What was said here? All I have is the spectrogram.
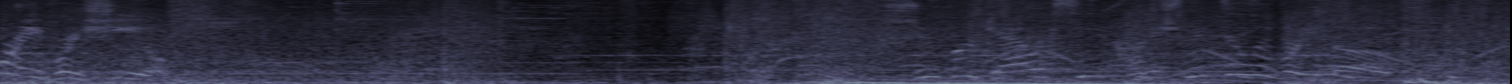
Bravery shield. Super Galaxy Punishment Delivery Mode.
